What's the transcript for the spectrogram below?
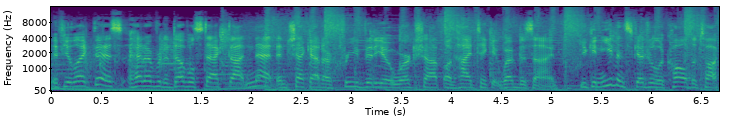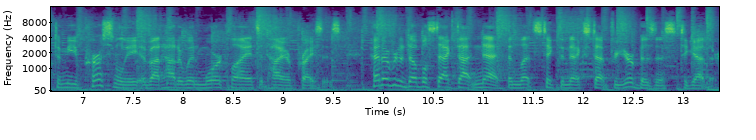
If you like this, head over to doublestack.net and check out our free video workshop on high ticket web design. You can even schedule a call to talk to me personally about how to win more clients at higher prices. Head over to doublestack.net and let's take the next step for your business together.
